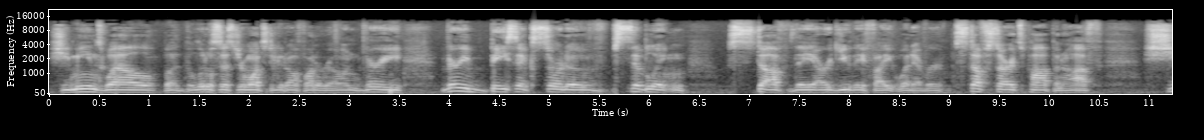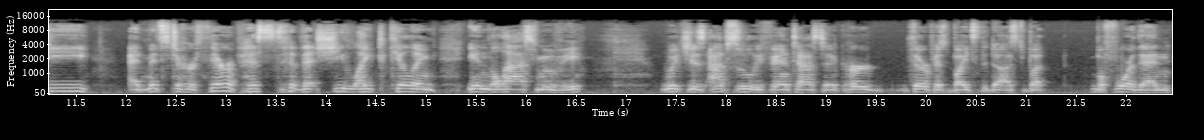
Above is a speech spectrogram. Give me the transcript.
She means well, but the little sister wants to get off on her own. Very very basic sort of sibling stuff. They argue, they fight, whatever. Stuff starts popping off. She admits to her therapist that she liked killing in the last movie which is absolutely fantastic. Her therapist bites the dust, but before then,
